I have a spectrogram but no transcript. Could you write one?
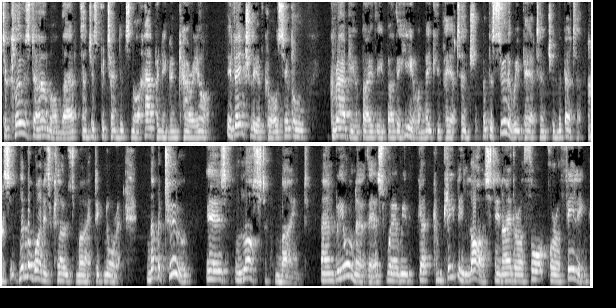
to close down on that and just pretend it's not happening and carry on. Eventually, of course, it will grab you by the by the heel and make you pay attention. But the sooner we pay attention, the better. So number one is closed mind, ignore it. Number two is lost mind. And we all know this, where we get completely lost in either a thought or a feeling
